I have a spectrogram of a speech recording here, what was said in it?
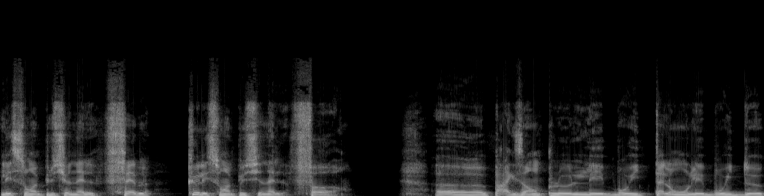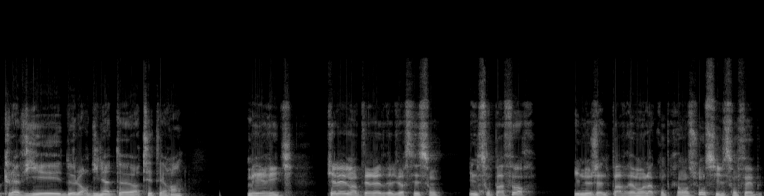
les sons impulsionnels faibles que les sons impulsionnels forts. Euh, par exemple, les bruits de talons, les bruits de clavier de l'ordinateur, etc. Mais Eric, quel est l'intérêt de réduire ces sons? Ils ne sont pas forts. Ils ne gênent pas vraiment la compréhension s'ils sont faibles.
